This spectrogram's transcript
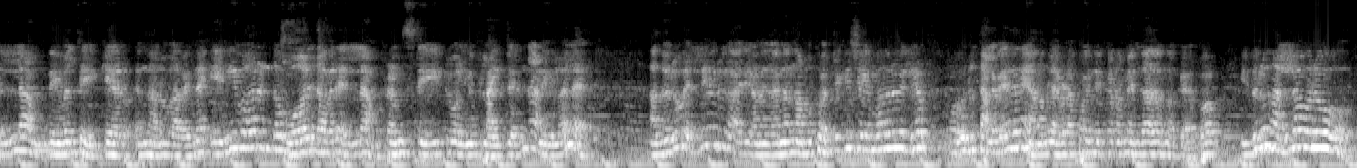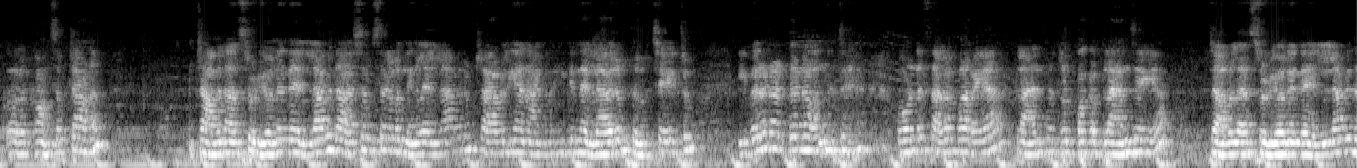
എല്ലാം ദേ വിൽ ടേക്ക് കെയർ എന്നാണ് പറയുന്നത്. എനിവേർ ഇൻ ദ വേൾഡ് അവരെല്ലാം ഫ്രം സ്റ്റേറ്റ് അല്ലെങ്കിൽ ഫ്ലൈറ്റ് എന്താണെങ്കിലും അല്ലേ? അതൊരു വലിയൊരു കാര്യമാണ്. കാരണം നമുക്ക് ഒറ്റയ്ക്ക് ചെയ്യുമ്പോൾ അതൊരു വലിയ ഒരു തലവേദനയാണ്. നമ്മൾ എവിടെ പോയി നിൽക്കണം എന്താണെന്നൊക്കെ. അപ്പോൾ ഇതൊരു നല്ല ഒരു കോൺസെപ്റ്റ് ആണ്. ട്രാവൽ ആ സ്റ്റുഡിയോയിലെ എല്ലാവിധ ആശംസകളും നിങ്ങൾ എല്ലാവരും ട്രാവൽ ചെയ്യാൻ ആഗ്രഹിക്കുന്ന എല്ലാവരും തീർച്ചയായിട്ടും ഇവരുടെ അടുത്ത് തന്നെ വന്നിട്ട് പോകേണ്ട സ്ഥലം പറയാ. പ്ലാൻ ട്രിപ്പൊക്കെ പ്ലാൻ ചെയ്യുക ട്രാവൽ ആ സ്റ്റുഡിയോയിലെ എല്ലാവിധ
